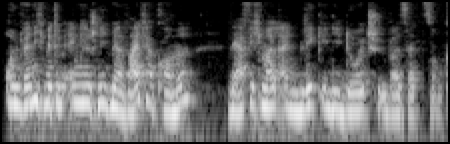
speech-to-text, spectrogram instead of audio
Und wenn ich mit dem Englisch nicht mehr weiterkomme, werfe ich mal einen Blick in die deutsche Übersetzung.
